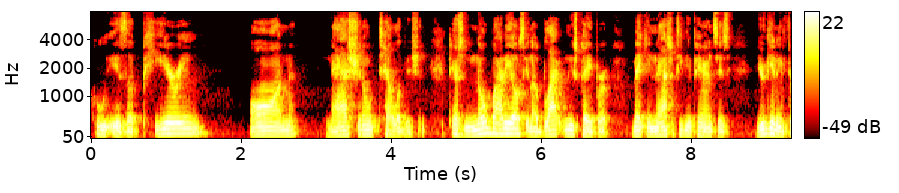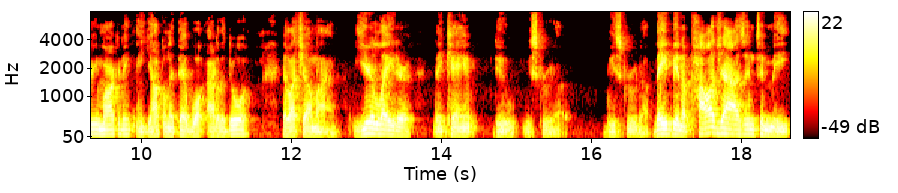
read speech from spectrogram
who is appearing on national television. There's nobody else in a black newspaper making national TV appearances. You're getting free marketing and y'all gonna let that walk out of the door? Y'all out y'all mind. Year later, they came, dude, we screwed up. We screwed up. They've been apologizing to me.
